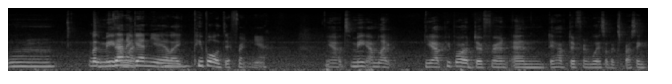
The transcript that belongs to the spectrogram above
Mm. But me, then I'm like, again, yeah, mm. like people are different, yeah. Yeah, to me, I'm like, yeah, people are different and they have different ways of expressing.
